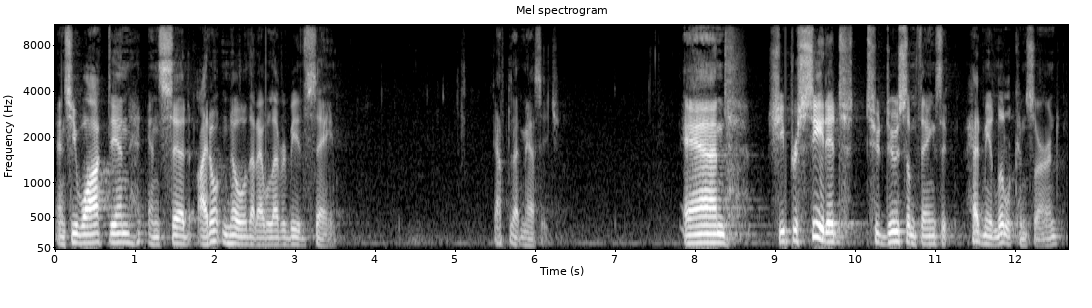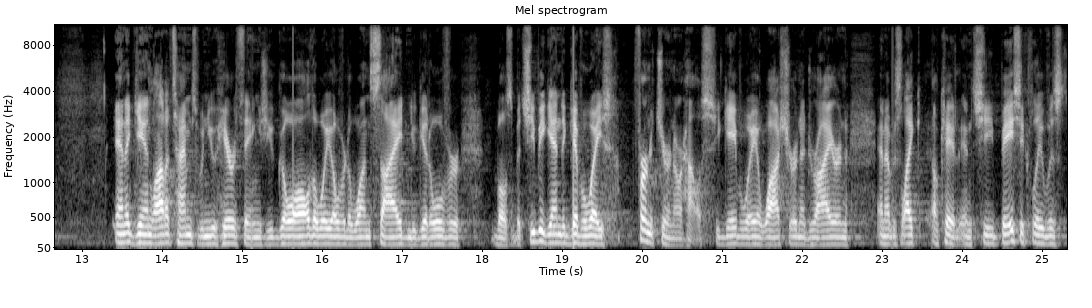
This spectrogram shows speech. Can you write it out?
And she walked in and said, I don't know that I will ever be the same after that message. And she proceeded to do some things that had me a little concerned. And again, a lot of times when you hear things, you go all the way over to one side and you get over both. But she began to give away furniture in our house. She gave away a washer and a dryer. And, and I was like, okay. And she basically was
